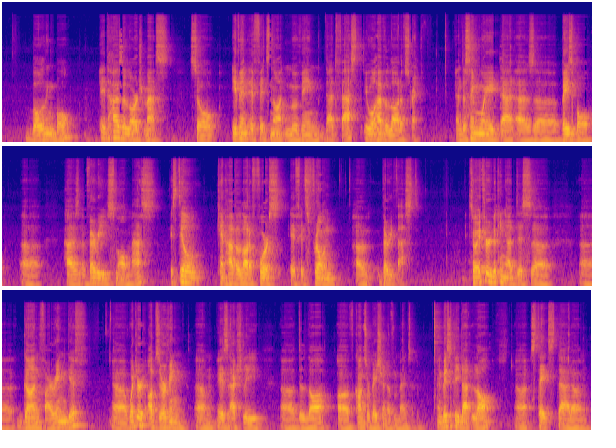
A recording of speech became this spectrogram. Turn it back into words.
bowling ball, it has a large mass. So even if it's not moving that fast, it will have a lot of strength. And the same way that as a baseball uh, has a very small mass, it still can have a lot of force if it's thrown uh, very fast. So if you're looking at this uh, uh, gun firing GIF, uh, what you're observing um, is actually uh, the law of conservation of momentum. And basically that law states that um,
